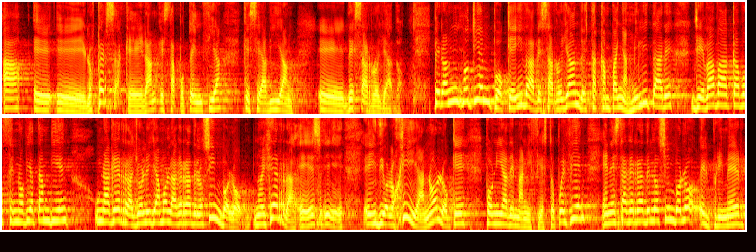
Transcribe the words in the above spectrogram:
a eh, eh, los persas, que eran esta potencia que se habían eh, desarrollado. Pero al mismo tiempo que iba desarrollando estas campañas militares, llevaba a cabo Zenobia también una guerra, yo le llamo la guerra de los símbolos, no es guerra, es eh, ideología, ¿no? Lo que ponía de manifiesto. Pues bien, en esta guerra de los símbolos, el primer,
